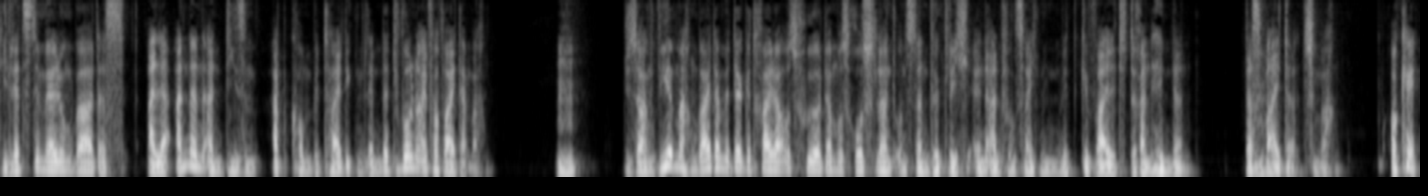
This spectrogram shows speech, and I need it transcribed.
die letzte Meldung war, dass alle anderen an diesem Abkommen beteiligten Länder, die wollen einfach weitermachen. Mhm. Die sagen, wir machen weiter mit der Getreideausfuhr, da muss Russland uns dann wirklich in Anführungszeichen mit Gewalt dran hindern, das mhm. weiterzumachen. Okay.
